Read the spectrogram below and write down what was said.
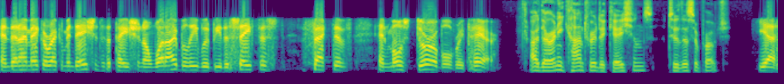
and then I make a recommendation to the patient on what I believe would be the safest, effective, and most durable repair. Are there any contraindications to this approach? Yes.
